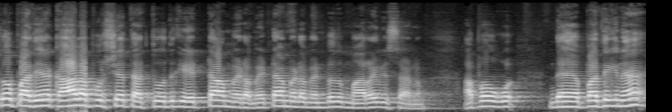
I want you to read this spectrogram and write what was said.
ஸோ பார்த்தீங்கன்னா காலபுருஷ தத்துவத்துக்கு எட்டாம் இடம். எட்டாம் இடம் என்பது மறைவு ஸ்தானம். அப்போது இந்த பார்த்திங்கன்னா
